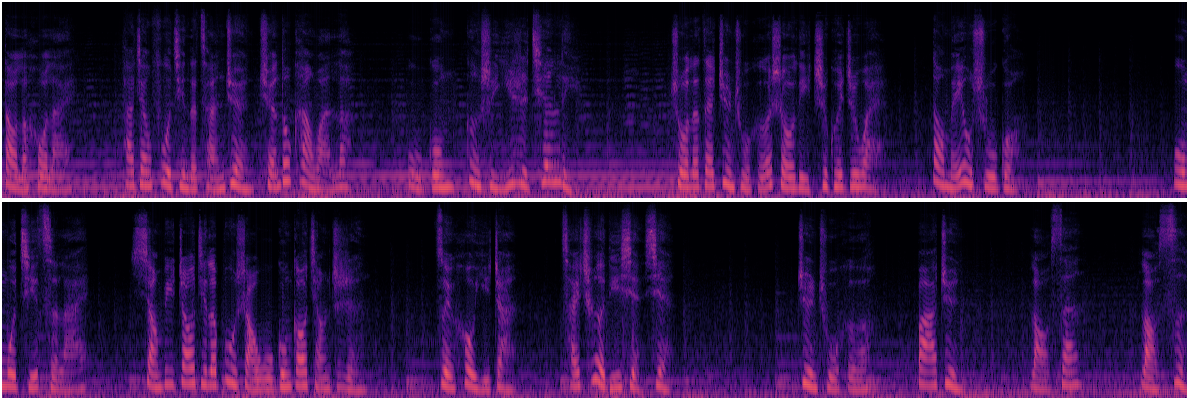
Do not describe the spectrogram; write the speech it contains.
到了后来。他将父亲的残卷全都看完了，武功更是一日千里。除了在郡主和手里吃亏之外，倒没有输过。乌木齐此来，想必召集了不少武功高强之人，最后一战才彻底显现。郡楚河、八郡、老三、老四，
